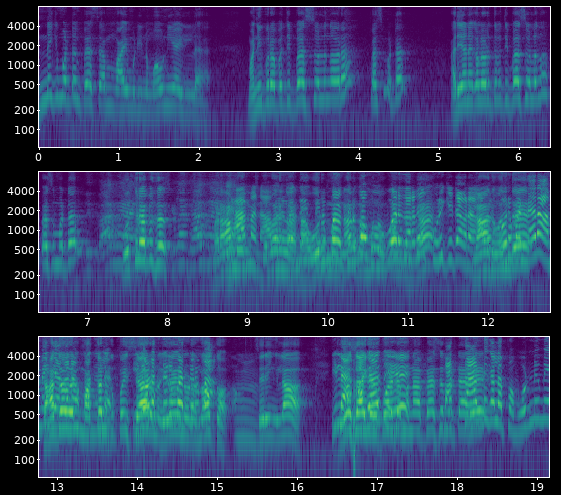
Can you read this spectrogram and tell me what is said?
இன்னைக்கு மட்டும் பேசாமல் வாய் முடியணும் மௌனியா இல்லை. மணிப்புரை பற்றி பேச சொல்லுங்க அவரை. பேச மாட்டார். ஹரியானா கலவரத்தை பற்றி பேச சொல்லுங்க. பேச மாட்டார். உத்தரப்பிரதேச நான் வந்து மணி நேரம் அமைதியா தகவல் தான் மக்களுக்கு போய். சேரணும். என்னோட நோக்கம். சரிங்களா? இல்ல பத்தாண்டுகள் அப்ப ஒண்ணுமே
